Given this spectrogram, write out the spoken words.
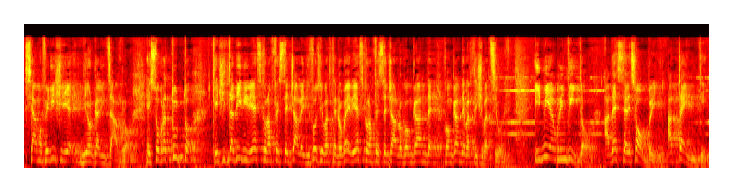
siamo felici di, di organizzarlo e soprattutto che i cittadini riescono a festeggiarlo, i tifosi partenopei riescono a festeggiarlo con grande, con grande partecipazione. Il mio è un invito ad essere sobri, attenti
